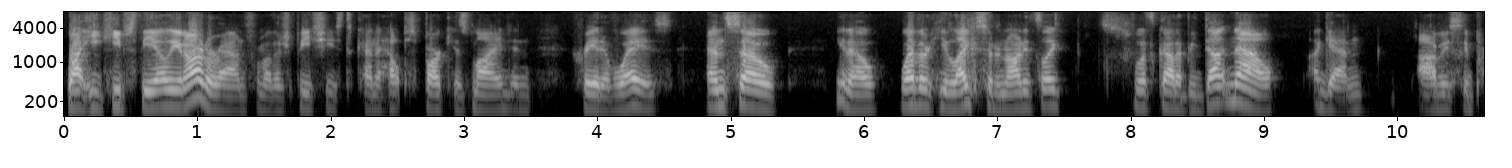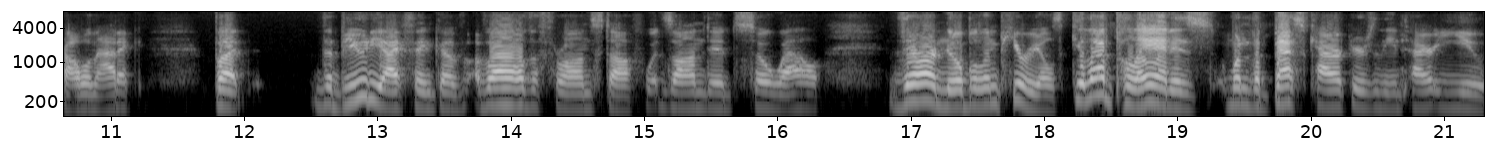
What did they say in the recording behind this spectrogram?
Why he keeps the alien art around from other species to kind of help spark his mind in creative ways. And so, you know, whether he likes it or not, it's like it's what's got to be done. Now, again, obviously problematic, but the beauty I think of of all the Thrawn stuff, what Zahn did so well. There are noble Imperials. Gilad Pellaeon is one of the best characters in the entire EU.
